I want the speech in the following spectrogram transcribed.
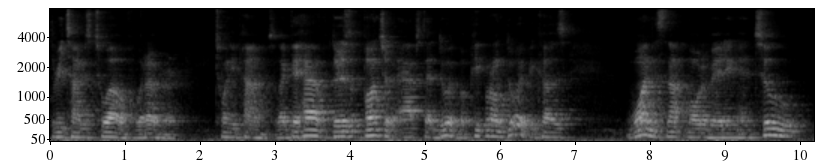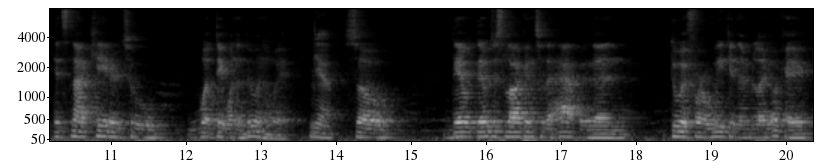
Three times 12, whatever. 20 pounds. Like, they have, there's a bunch of apps that do it, but people don't do it because one, it's not motivating, and two, it's not catered to what they want to do in a way. Yeah. So they'll they'll just log into the app and then do it for a week and then be like, okay,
